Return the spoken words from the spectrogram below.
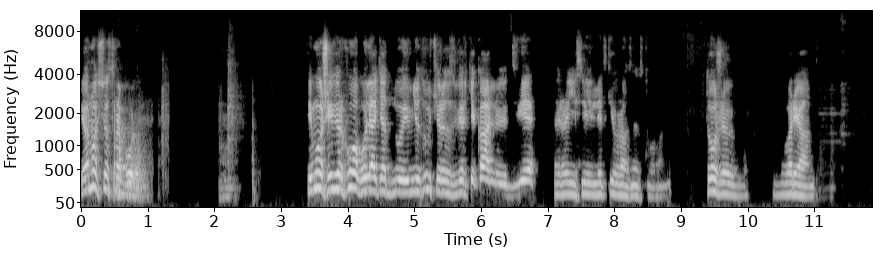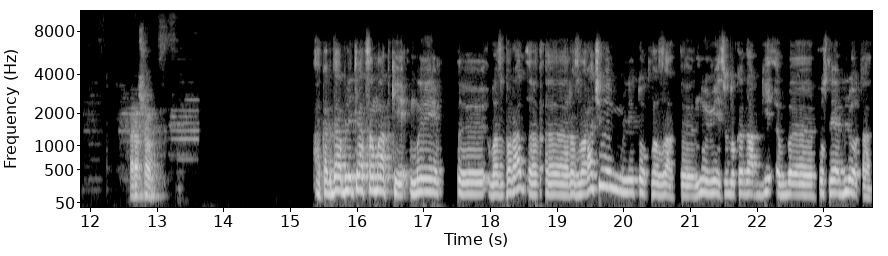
И оно все понял. Ты можешь и вверху обгулять одну, и внизу через вертикальную две, если литки в разные стороны. Тоже вариант. Хорошо. А когда облетятся матки, мы э, возврат- э, э, разворачиваем литок назад? Ну, имеется в виду, когда после облета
